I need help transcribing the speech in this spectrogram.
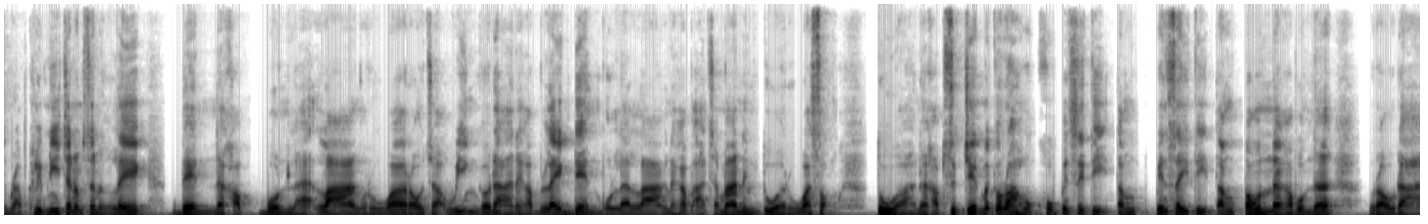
สำหรับคลิปนี้จะนำเสนอเลขเด่นนะครับ บนและล่างหรือว่าเราจะวิ่งก็ได้นะครับ เลขเด่นบนและล่างนะครับ อาจจะมา 1 ตัวหรือว่า 2 ตัวนะครับ17มกราคม66 เป็นสถิติตั้งเป็นสถิติตั้งต้นนะครับผมนะเราได้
